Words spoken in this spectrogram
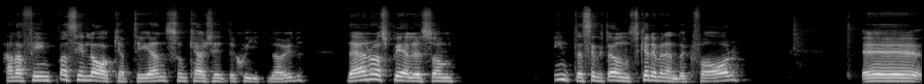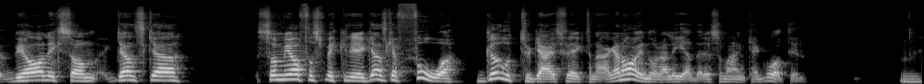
han har fimpat sin lagkapten som kanske inte är skitnöjd. Det är några spelare som inte är särskilt önskade men ändå är kvar. Eh, vi har liksom ganska, som jag får spekulera, ganska få go-to-guys för Erik Han har ju några ledare som han kan gå till. Mm.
